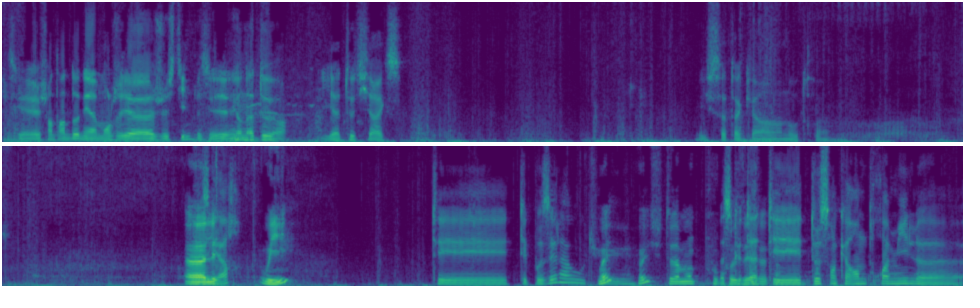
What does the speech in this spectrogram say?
parce que je suis en train de donner à manger à Justine parce que. Il y en a deux. Hein. Il y a deux T-Rex. Il s'attaque à un autre. euh. Euh, les- Oui, T'es t'es posé là ou tu. oui, oui, je suis totalement po- Parce posé. que t'as tes 243 000 euh,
